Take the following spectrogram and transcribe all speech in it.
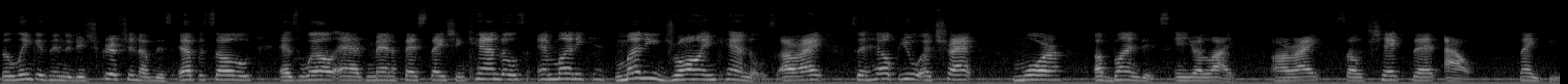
The link is in the description of this episode, as well as manifestation candles and money money drawing candles. All right, to help you attract more abundance in your life. All right, so check that out. Thank you.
